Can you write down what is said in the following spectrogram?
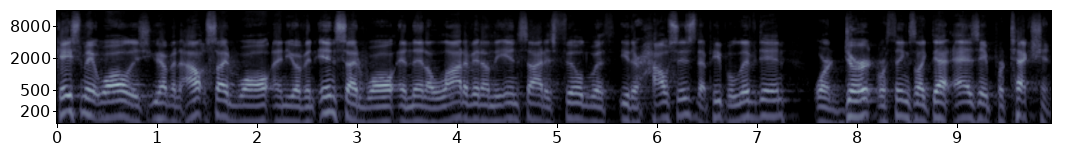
Casemate wall is you have an outside wall and you have an inside wall, and then a lot of it on the inside is filled with either houses that people lived in or dirt or things like that as a protection.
